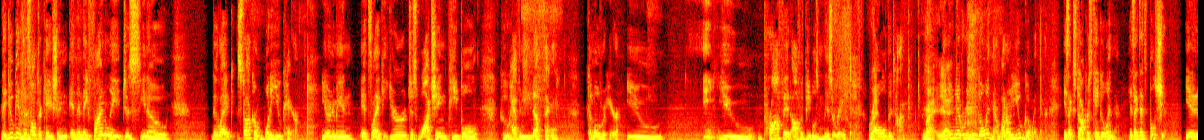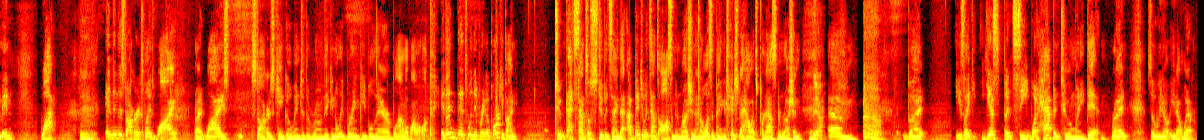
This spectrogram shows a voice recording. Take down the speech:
they do get this altercation, and then they finally just, you know, they're like, Stalker, what do you care? You know what I mean? It's like you're just watching people who have nothing come over here. You you profit off of people's misery Right. all the time. right. Yeah. And you never even go in there. Why don't you go in there? He's like, stalkers can't go in there. He's like, that's bullshit. You know what I mean? Why? Mm. And then the stalker explains why, right? Why stalkers can't go into the room. They can only bring people there, blah, blah, blah, blah, blah. And then that's when they bring a porcupine. To, that sounds so stupid saying that. I bet you it sounds awesome in Russian, and I wasn't paying attention to how it's pronounced in Russian yeah. but he's like, yes, but see what happened to him when he did, right? So we don't, you know, whatever.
